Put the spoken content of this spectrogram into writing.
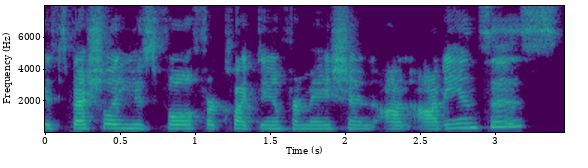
especially useful for collecting information on audiences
